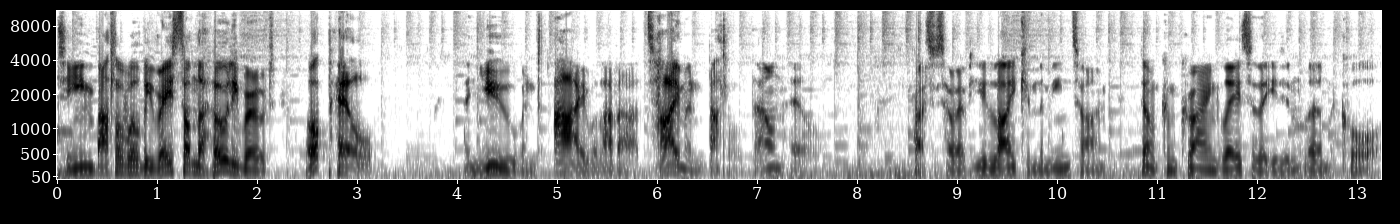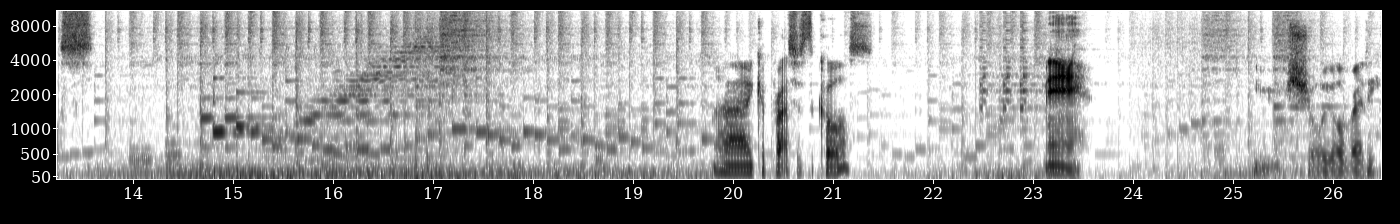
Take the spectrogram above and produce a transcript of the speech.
Team battle will be raced on the Holy Road, uphill. And you and I will have our time and battle downhill. Practice however you like in the meantime. Don't come crying later that you didn't learn the course. I could practice the course. Meh. You sure you're ready?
